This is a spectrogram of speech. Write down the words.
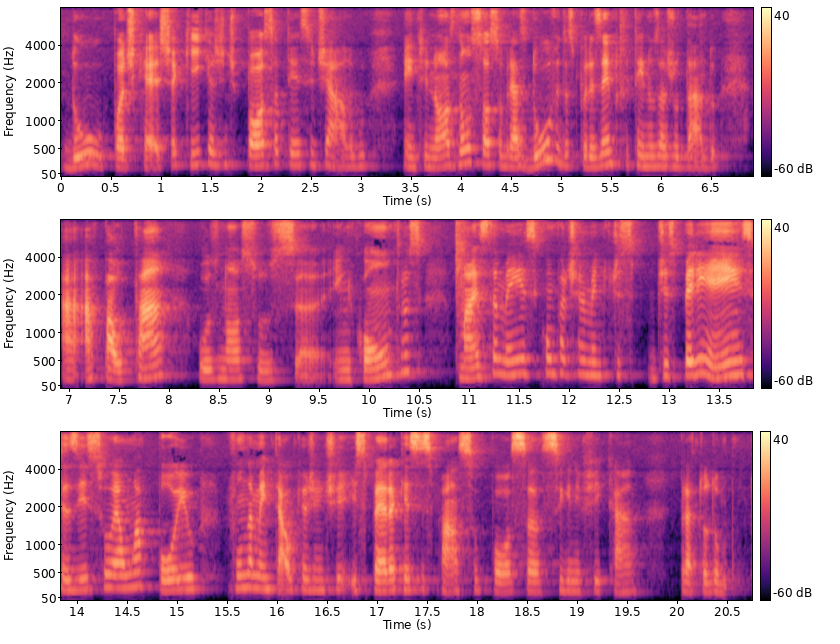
do podcast aqui, que a gente possa ter esse diálogo entre nós, não só sobre as dúvidas, por exemplo, que tem nos ajudado a, a pautar os nossos uh, encontros, mas também esse compartilhamento de, de experiências. Isso é um apoio fundamental que a gente espera que esse espaço possa significar para todo mundo.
